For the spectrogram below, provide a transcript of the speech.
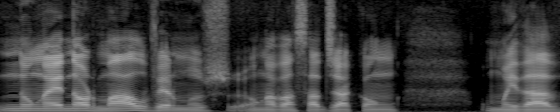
não é normal vermos um avançado já com uma idade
